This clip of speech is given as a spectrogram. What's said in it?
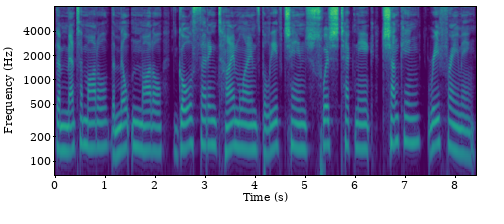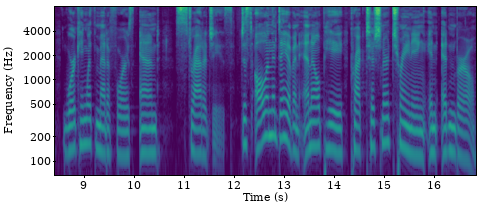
the meta model, the Milton model, goal setting, timelines, belief change, swish technique, chunking, reframing, working with metaphors, and strategies. Just all in the day of an NLP practitioner training in Edinburgh.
